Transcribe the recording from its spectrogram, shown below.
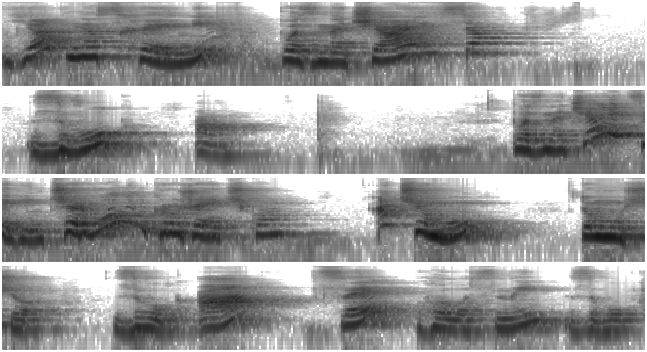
як на схемі позначається звук А. Позначається він червоним кружечком. А чому? Тому що звук А це голосний звук.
